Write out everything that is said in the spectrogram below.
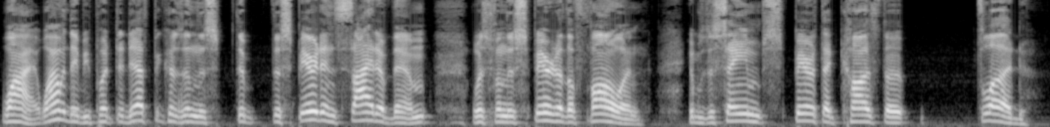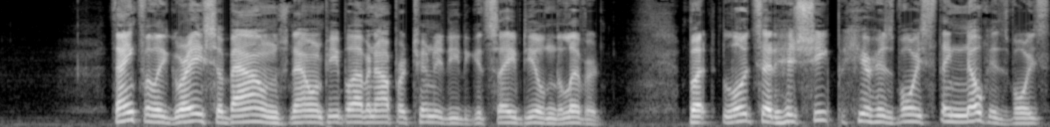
Why? Why would they be put to death? Because in the, the, the spirit inside of them was from the spirit of the fallen. It was the same spirit that caused the flood. Thankfully, grace abounds now when people have an opportunity to get saved, healed, and delivered. But Lord said, His sheep hear His voice, they know His voice,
